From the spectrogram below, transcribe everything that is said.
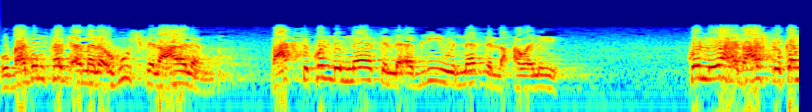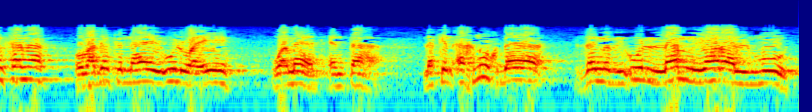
وبعدين فجأة ما لقوهوش في العالم. بعكس كل الناس اللي قبليه والناس اللي حواليه. كل واحد عاش له كام سنة وبعدين في النهاية يقولوا إيه؟ ومات انتهى. لكن أخنوخ ده زي ما بيقول لم يرى الموت.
